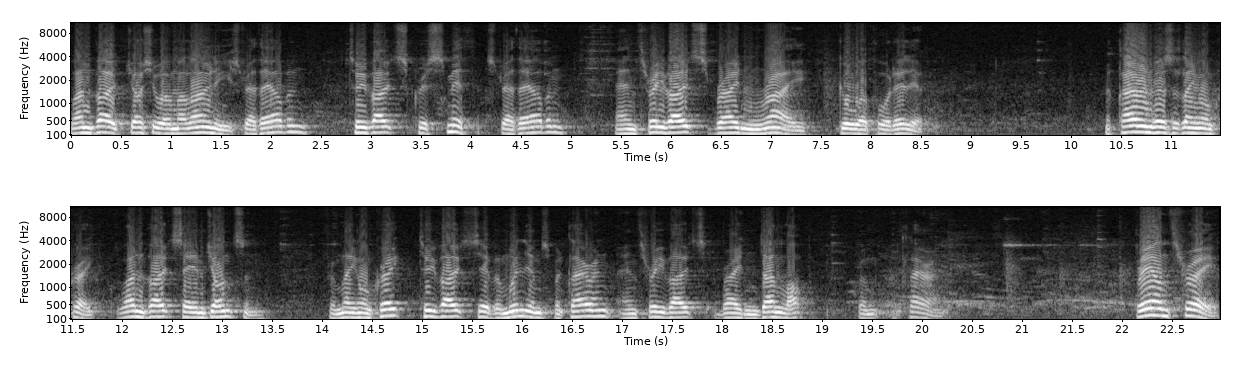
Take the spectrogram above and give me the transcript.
One vote, Joshua Maloney, Strathalbyn. Two votes, Chris Smith, Strathalbyn. And three votes, Braden Ray, Goolwa Port Elliot. McLaren versus Langhorne Creek. One vote, Sam Johnson, from Langhorne Creek, two votes, Evan Williams McLaren, and three votes, Braden Dunlop from McLaren. Round three,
